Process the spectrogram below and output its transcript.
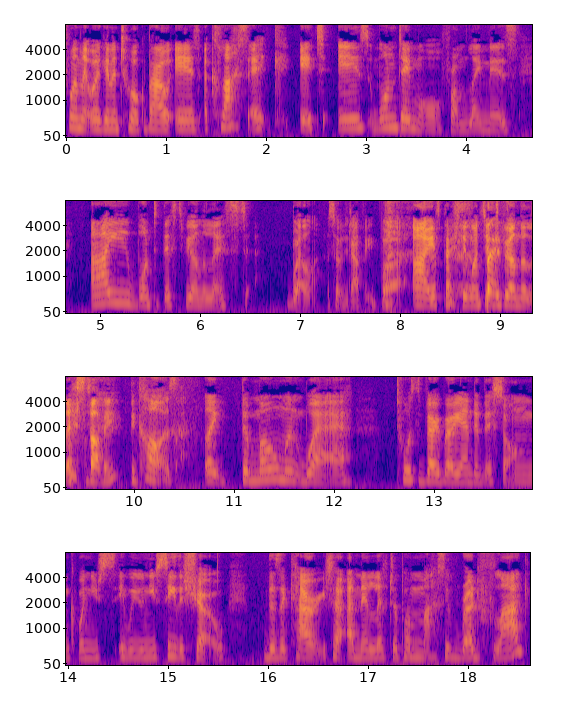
Next one that we're going to talk about is a classic. It is One Day More from Les Mis. I wanted this to be on the list. Well, so did Abby, but I especially wanted it to be on the list me. because, like, the moment where, towards the very, very end of this song, when you see, when you see the show, there's a character and they lift up a massive red flag.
